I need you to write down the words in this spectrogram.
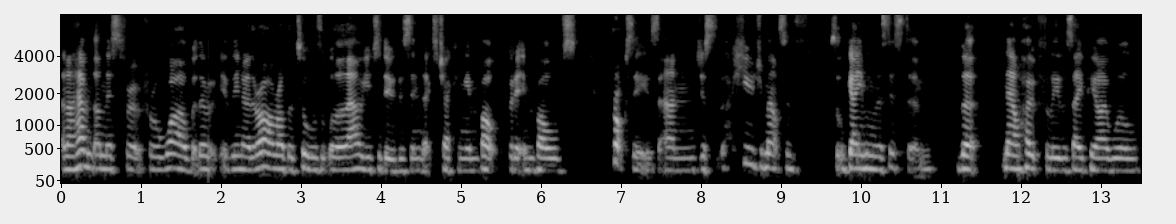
and I haven't done this for, for a while, but there you know there are other tools that will allow you to do this index checking in bulk, but it involves proxies and just huge amounts of sort of gaming the system that now hopefully this API will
